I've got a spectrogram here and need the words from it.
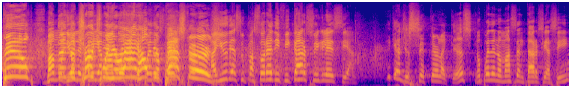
build Vamos, Dios the está church where you're a at. Help your usted pastors. Ayude a su pastor a edificar su iglesia. You can't just sit there like this. No puede nomás sentarse así.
